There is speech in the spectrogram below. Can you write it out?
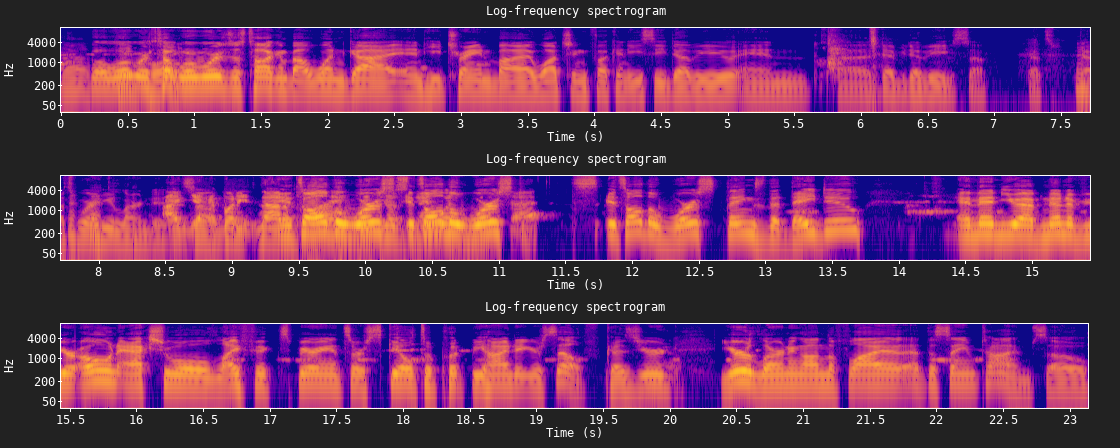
No, Well, what we're ta- point. well, we're just talking about one guy, and he trained by watching fucking ECW and uh, WWE. So that's that's where he learned it. I get So it, but he's not. it's all the worst. It's all the worst. It's all the worst things that they do, and then you have none of your own actual life experience or skill to put behind it yourself because you're you're learning on the fly at the same time. So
